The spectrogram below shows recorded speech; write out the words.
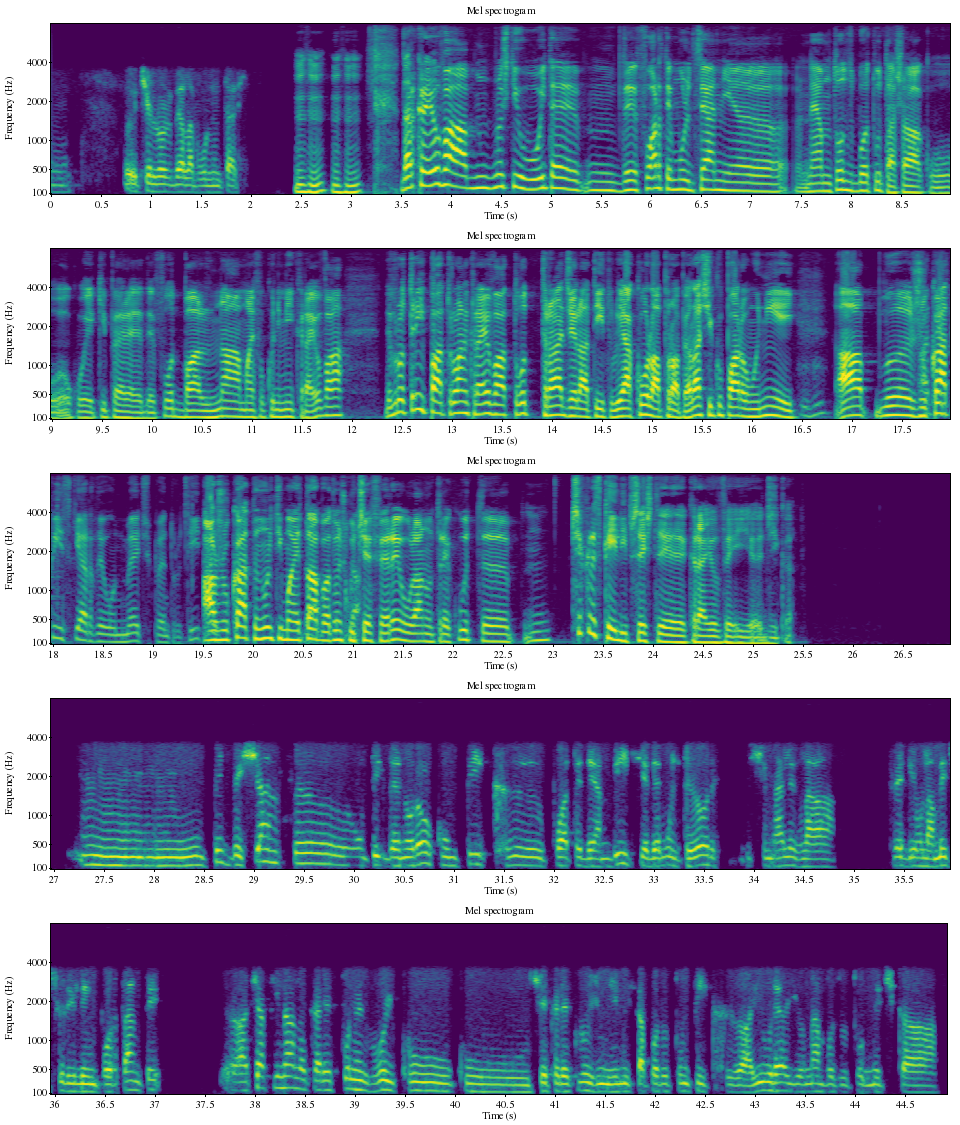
uh, celor de la voluntari. Uh-huh, uh-huh. Dar Craiova, nu știu, uite, de foarte mulți ani uh, ne-am toți bătut așa cu, cu echipele de fotbal, n-a mai făcut nimic Craiova. De vreo 3-4 ani Craiova tot trage la titlu, e acolo aproape, a luat și Cupa României, a uh, A jucat, depins chiar de un meci pentru titlu. a jucat în ultima etapă Da, atunci cu da. CFR-ul anul trecut. Uh, Ce crezi că îi lipsește Craiovei, uh, Gică? Mm, un pic de șansă, un pic de noroc, un pic uh, poate de ambiție de multe ori și mai ales la, cred eu, la meciurile importante. Uh, Acea finală care spuneți voi cu, cu CFR Cluj, mie mi s-a părut un pic uh, aiurea. Eu n-am văzut un meci ca,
